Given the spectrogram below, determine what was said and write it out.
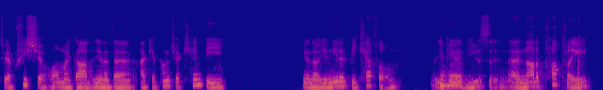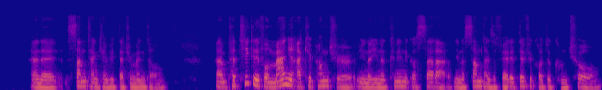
to appreciate oh my god you know the acupuncture can be you know you need to be careful. If mm-hmm. you use it uh, not properly and uh, sometimes can be detrimental. Um, particularly for manual acupuncture you know in a clinical setup you know sometimes it's very difficult to control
